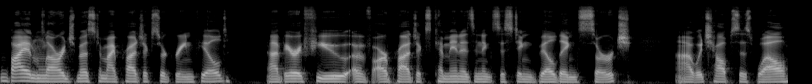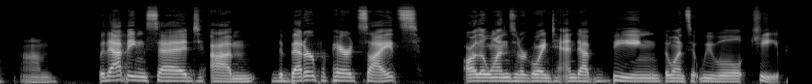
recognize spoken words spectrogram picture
by and large, most of my projects are greenfield. Uh, very few of our projects come in as an existing building search, uh, which helps as well. Um, with that being said, um, the better prepared sites are the ones that are going to end up being the ones that we will keep.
